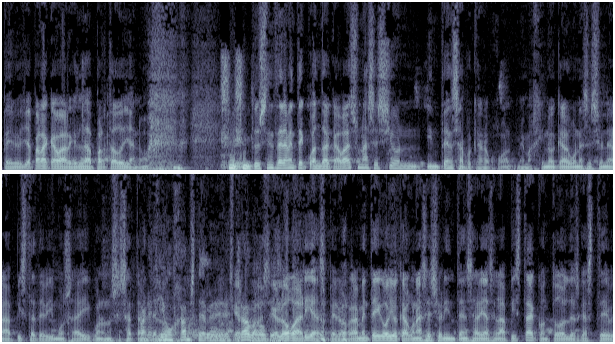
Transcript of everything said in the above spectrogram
Pero ya para acabar, el apartado ya no. Eh, Tú, sinceramente, cuando acabas una sesión intensa, porque bueno, me imagino que alguna sesión en la pista te vimos ahí, bueno, no sé exactamente. Parecía lo- un hámster en lo que- Strava, lo sí. que luego harías, pero realmente digo yo que alguna sesión intensa harías en la pista con todo el desgaste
